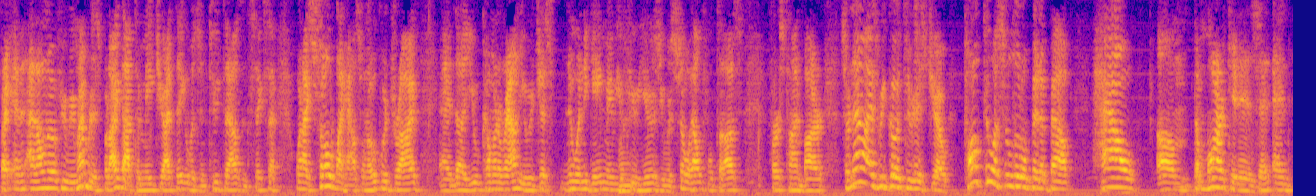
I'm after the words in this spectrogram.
Right, and I don't know if you remember this, but I got to meet you. I think it was in 2006 uh, when I sold my house on Oakwood Drive, and uh, you coming around. You were just new in the game, maybe a few years. You were so helpful to us, first time buyer. So now, as we go through this, Joe, talk to us a little bit about how um, the market is and, and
